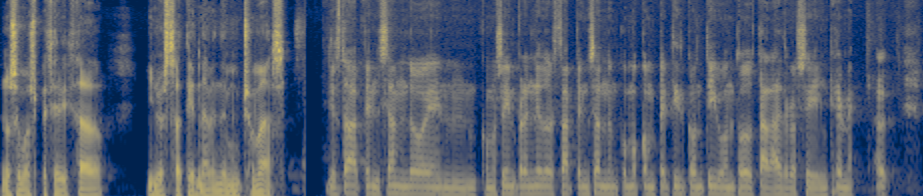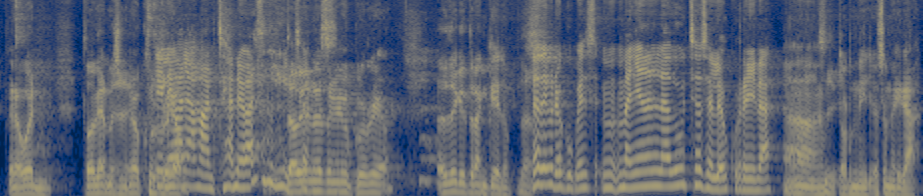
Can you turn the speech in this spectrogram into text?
nos hemos especializado y nuestra tienda vende mucho más. Yo estaba pensando en, como soy emprendedor, estaba pensando en cómo competir contigo en todo taladro sin creme. Pero bueno, todavía no se me ocurrió. Va la marcha, le va la marcha. Todavía no se me ocurrió. Así que tranquilo. No te preocupes, mañana en la ducha se le ocurrirá. Ah, un tornillo, se me irá.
